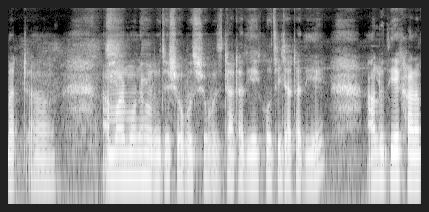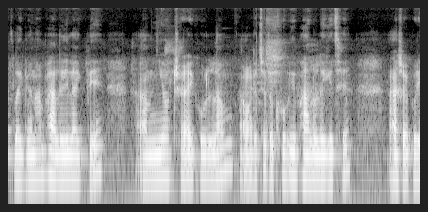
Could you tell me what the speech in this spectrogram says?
বাট আমার মনে হলো যে সবুজ সবুজ ডাটা দিয়ে, কচি ডাটা দিয়ে আলু দিয়ে খারাপ লাগবে না, ভালোই লাগবে। আমিও ট্রাই করলাম, আমার কাছে তো খুবই ভালো লেগেছে, আশা করি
